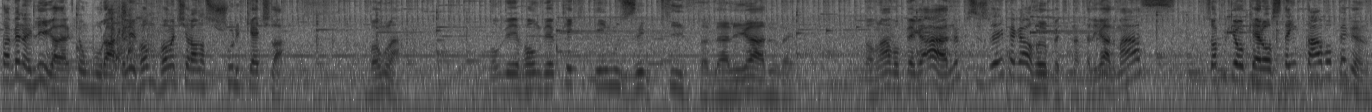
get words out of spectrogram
Tá vendo ali, galera, que tem um buraco ali? Vamos, vamos atirar nosso shuriket lá. Vamos lá. Vamos ver, vamos ver o que que temos aqui, tá ligado, velho? Vamos lá, vou pegar... Ah, não preciso nem pegar o Huppet, né, tá ligado? Mas, só porque eu quero ostentar, vou pegando.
